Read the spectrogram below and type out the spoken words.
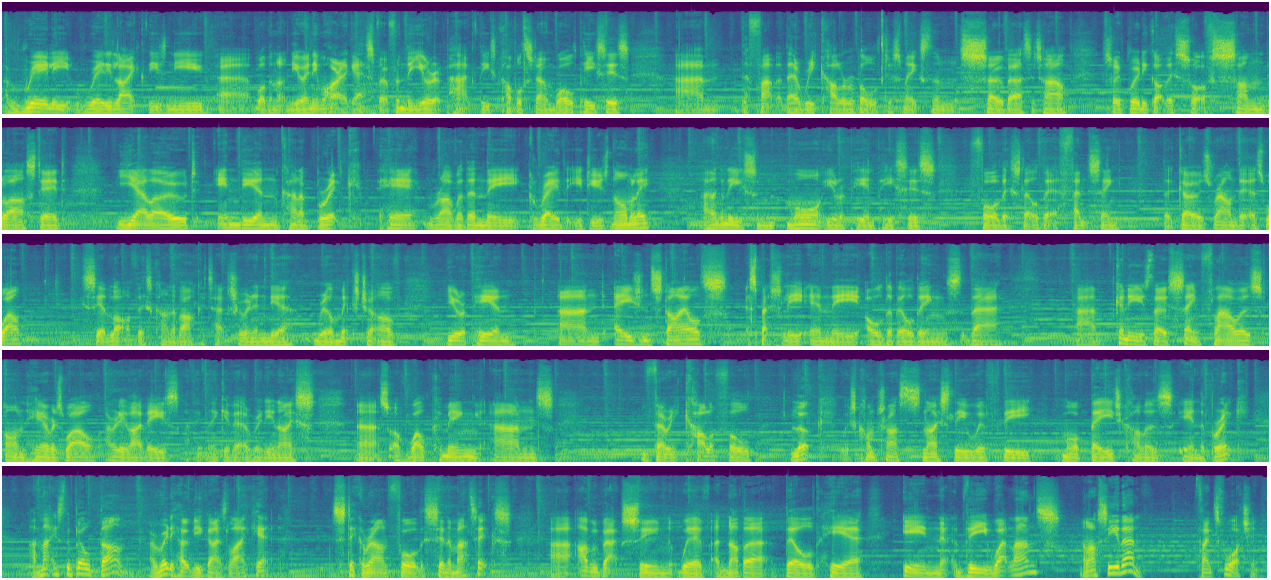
I really, really like these new, uh, well, they're not new anymore, I guess, but from the Europe pack, these cobblestone wall pieces. Um, the fact that they're recolorable just makes them so versatile. So we've really got this sort of sun blasted, yellowed Indian kind of brick here rather than the grey that you'd use normally. And I'm going to use some more European pieces for this little bit of fencing that goes round it as well. You see a lot of this kind of architecture in India, real mixture of European and Asian styles, especially in the older buildings there. Um, going to use those same flowers on here as well. I really like these. I think they give it a really nice uh, sort of welcoming and very colourful look, which contrasts nicely with the more beige colours in the brick. And that is the build done. I really hope you guys like it. Stick around for the cinematics. Uh, I'll be back soon with another build here in the wetlands, and I'll see you then. Thanks for watching.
